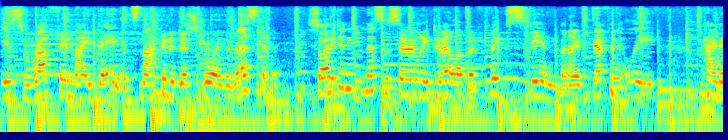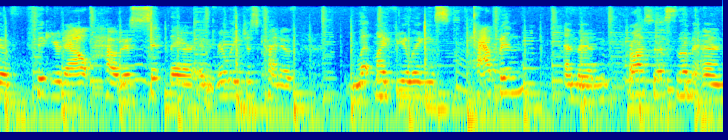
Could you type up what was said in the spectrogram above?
is rough in my day, it's not going to destroy the rest of it. So I didn't necessarily develop a thick skin, but I've definitely kind of figured out how to sit there and really just kind of let my feelings happen and then process them and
